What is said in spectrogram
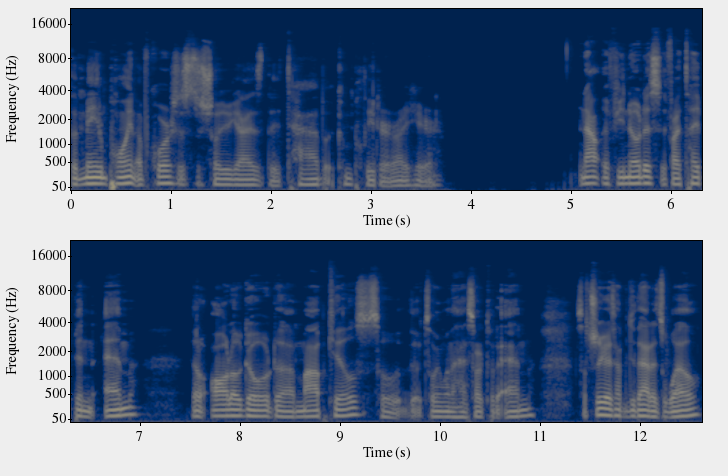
the main point, of course, is to show you guys the tab completer right here. Now, if you notice, if I type in M, it'll auto go to mob kills. So it's only one that has starts with M. So I'll show you guys how to do that as well.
